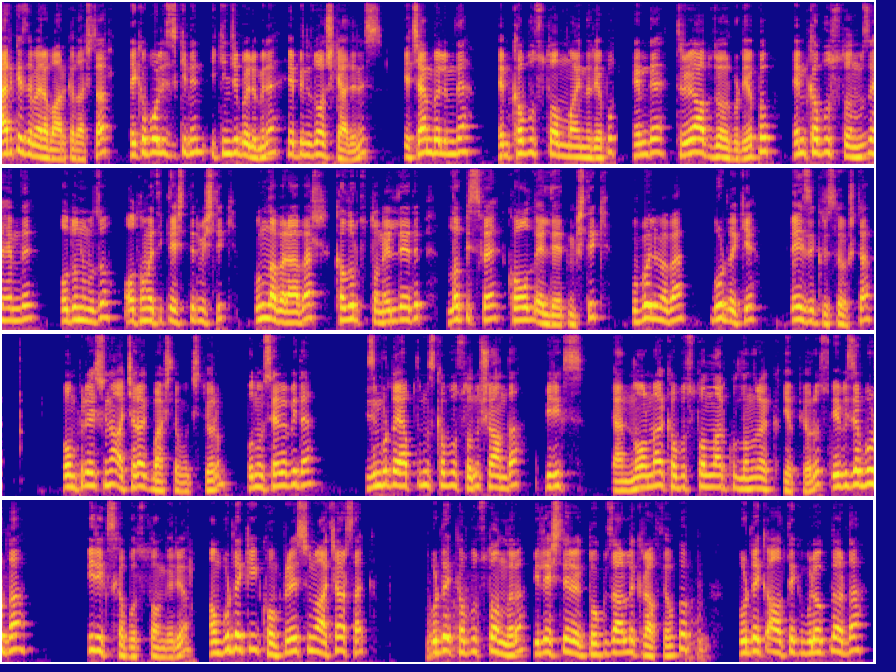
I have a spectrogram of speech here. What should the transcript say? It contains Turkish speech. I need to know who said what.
Speaker 1: Herkese merhaba arkadaşlar. Decapolis 2'nin ikinci bölümüne hepiniz hoş geldiniz. Geçen bölümde hem Cobblestone Miner yapıp hem de Tree Absorber yapıp hem Cobblestone'umuzu hem de odunumuzu otomatikleştirmiştik. Bununla beraber Colorstone elde edip Lapis ve Coal elde etmiştik. Bu bölüme ben buradaki Basic Research'ten Compression'ı açarak başlamak istiyorum. Bunun sebebi de bizim burada yaptığımız Cobblestone'u şu anda 1x yani normal Cobblestone'lar kullanarak yapıyoruz. Ve bize burada 1x cobblestone veriyor. Ama buradaki kompresyonu açarsak buradaki cobblestone'ları birleştirerek 9'arlı craft yapıp buradaki alttaki blokları da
